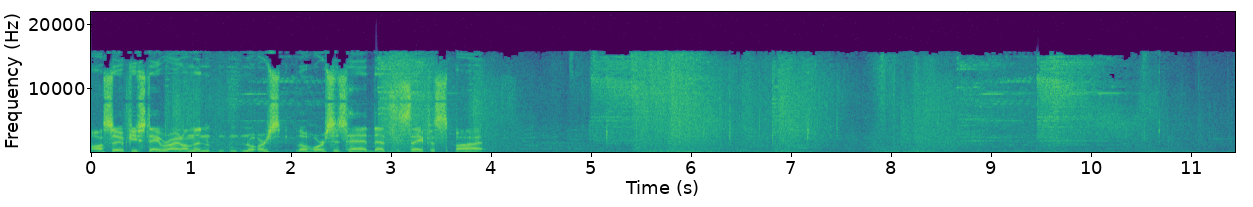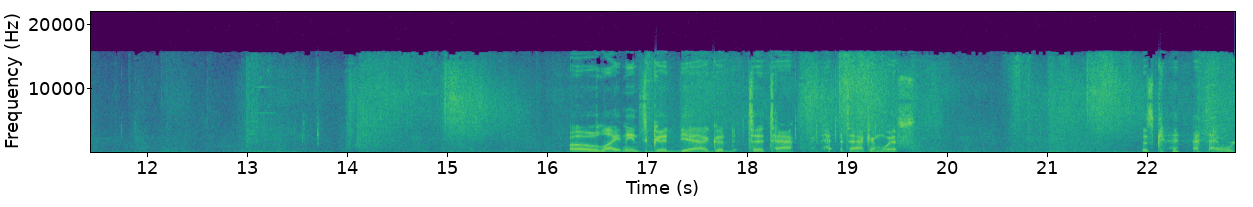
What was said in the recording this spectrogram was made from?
Also, if you stay right on the the horse's head, that's the safest spot. Oh, lightning's good. Yeah, good to attack attack him with. This guy, we're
